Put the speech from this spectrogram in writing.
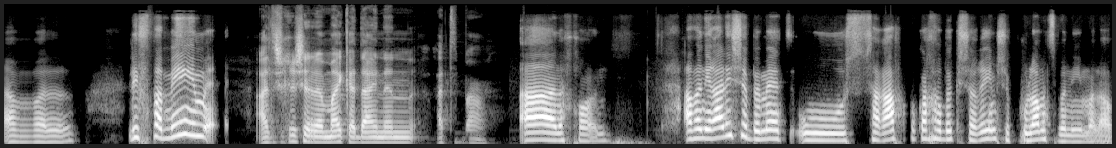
אבל לפעמים... אל תשכחי שלמייק עדיין אין הצבעה. אה, נכון. אבל נראה לי שבאמת, הוא שרף כל כך הרבה קשרים שכולם עצבניים עליו.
